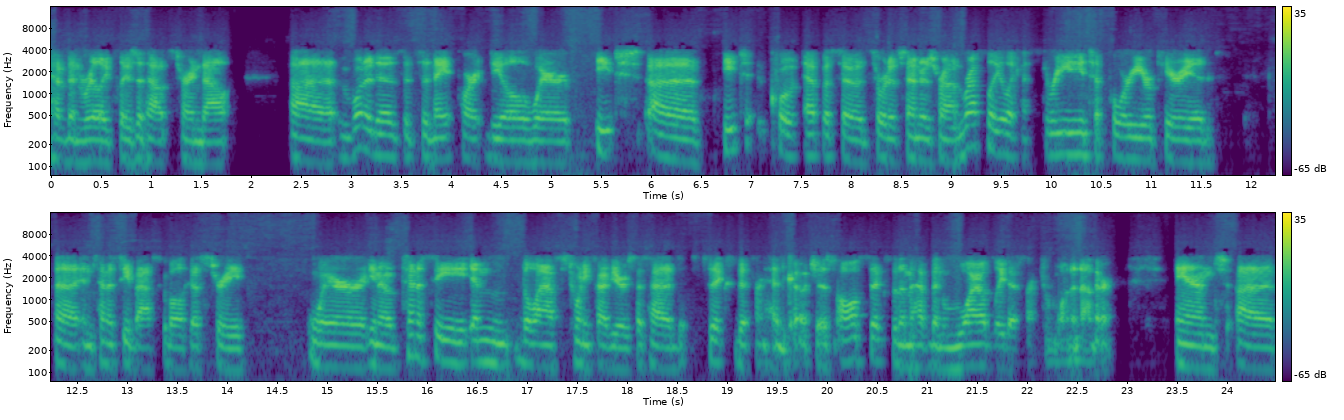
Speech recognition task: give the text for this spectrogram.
have been really pleased with how it's turned out. Uh, what it is, it's an eight-part deal where each uh, each quote episode sort of centers around roughly like a three to four year period uh, in Tennessee basketball history, where you know Tennessee in the last 25 years has had six different head coaches. All six of them have been wildly different from one another, and uh,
